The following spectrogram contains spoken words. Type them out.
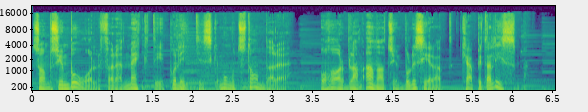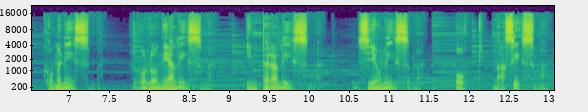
som symbol för en mäktig politisk motståndare och har bland annat symboliserat kapitalism, kommunism, kolonialism, imperialism, sionism och nazism.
